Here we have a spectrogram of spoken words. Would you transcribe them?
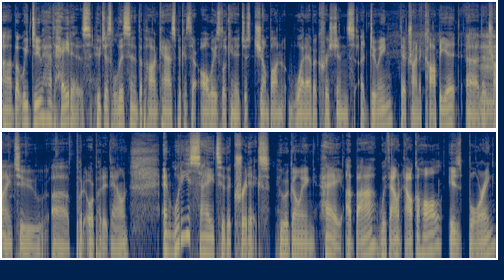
Uh, but we do have haters who just listen to the podcast because they're always looking to just jump on whatever Christians are doing. They're trying to copy it. Uh, they're trying to uh, put or put it down. And what do you say to the critics who are going, "Hey, a bar without alcohol is boring.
